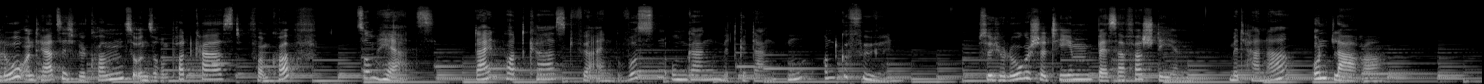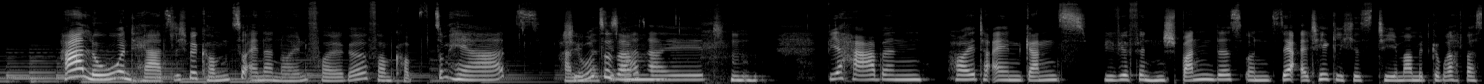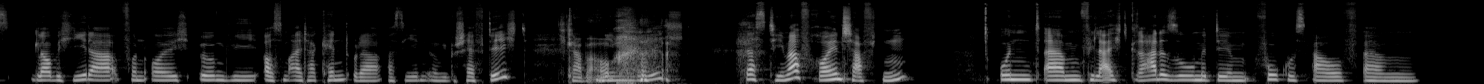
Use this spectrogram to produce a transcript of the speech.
Hallo und herzlich willkommen zu unserem Podcast Vom Kopf zum Herz. Dein Podcast für einen bewussten Umgang mit Gedanken und Gefühlen. Psychologische Themen besser verstehen. Mit Hanna und Lara. Hallo und herzlich willkommen zu einer neuen Folge Vom Kopf zum Herz. Hallo Schön, zusammen. Wir haben heute ein ganz, wie wir finden, spannendes und sehr alltägliches Thema mitgebracht, was, glaube ich, jeder von euch irgendwie aus dem Alter kennt oder was jeden irgendwie beschäftigt. Ich glaube auch. Das Thema Freundschaften. Und ähm, vielleicht gerade so mit dem Fokus auf, ähm,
